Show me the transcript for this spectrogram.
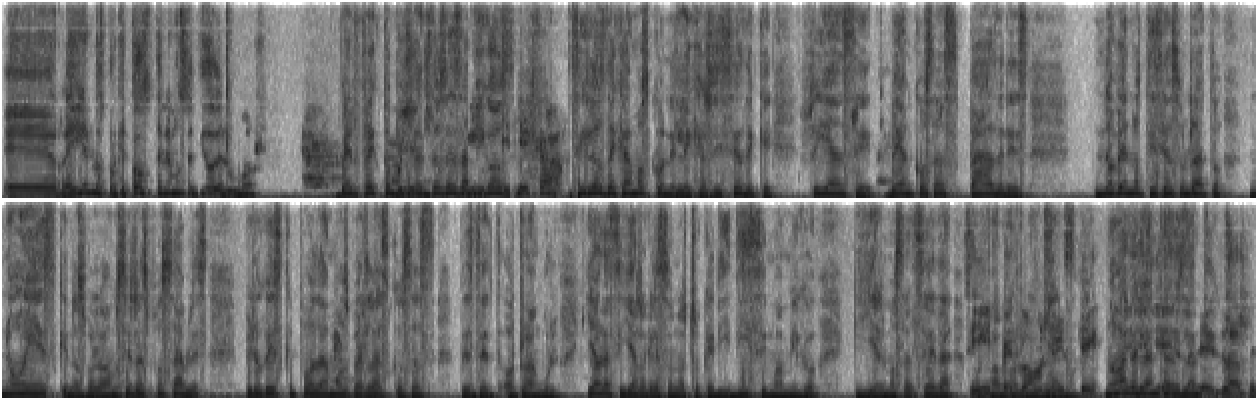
Eh, reírnos, porque todos tenemos sentido del humor. Perfecto, pues Oye, entonces amigos, y sí los dejamos con el ejercicio de que ríanse, vean cosas padres, no vean noticias un rato, no es que nos volvamos irresponsables, pero es que podamos ver las cosas desde otro ángulo. Y ahora sí ya regresó nuestro queridísimo amigo Guillermo Salceda. Sí, por favor, perdón, Guillermo. es que no adelante, es, adelante. Es la, te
